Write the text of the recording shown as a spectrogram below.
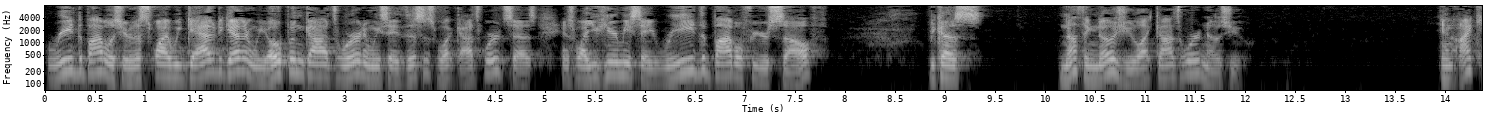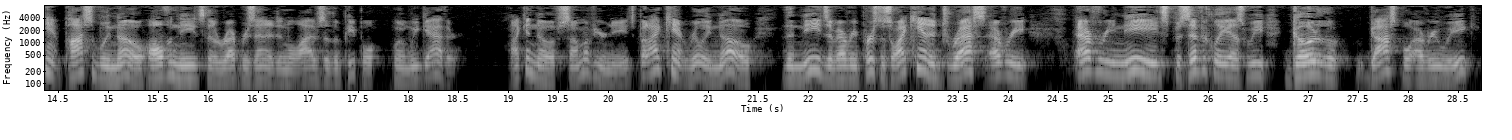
Read the Bible this year. That's why we gather together and we open God's Word and we say, this is what God's Word says. And it's why you hear me say, read the Bible for yourself because nothing knows you like God's Word knows you. And I can't possibly know all the needs that are represented in the lives of the people when we gather. I can know of some of your needs, but I can't really know the needs of every person. So I can't address every, every need specifically as we go to the gospel every week.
